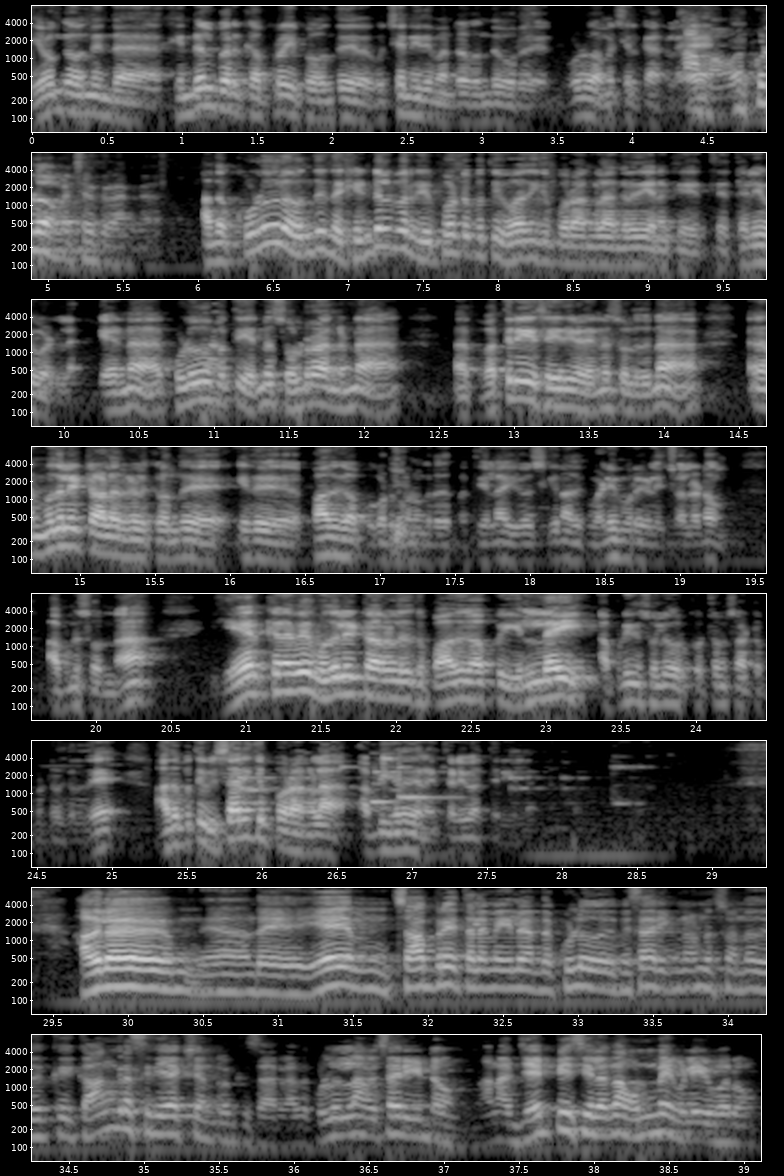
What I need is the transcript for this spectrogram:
இவங்க வந்து இந்த ஹிண்டல்பர்க் அப்புறம் இப்ப வந்து உச்சநீதிமன்றம் வந்து ஒரு குழு அமைச்சிருக்காங்களே. ஒரு குழு அமைச்சிருக்கிறாங்க. அந்த குழுவில் வந்து இந்த ஹிண்டல்பர்க் ரிப்போர்ட்டை பத்தி விவாதிக்க போறாங்களாங்கிறது எனக்கு தெளிவு இல்லை. ஏன்னா குழுவை பத்தி என்ன சொல்றாங்கன்னா அஹ், பத்திரிகை செய்திகள் என்ன சொல்லுதுன்னா முதலீட்டாளர்களுக்கு வந்து இது பாதுகாப்பு கொடுக்கணுங்கிறத பத்தி எல்லாம் யோசிக்கணும் அதுக்கு வழிமுறைகளை சொல்லணும் அப்படின்னு சொன்னா ஏற்கனவே முதலீட்டாளர்களுக்கு பாதுகாப்பு இல்லை அப்படின்னு சொல்லி ஒரு குற்றம் சாட்டப்பட்டிருக்கிறது. அதை பத்தி விசாரிக்க போறாங்களா அப்படிங்கிறது எனக்கு தெளிவா தெரியல. அதுல அந்த ஏஎம் சாப்ரே தலைமையில அந்த குழு விசாரிக்கணும்னு சொன்னதுக்கு காங்கிரஸ் ரியாக்ஷன் இருக்கு சார். அந்த குழு எல்லாம் விசாரிக்கிட்டோம். ஆனா ஜேபிசியில தான் உண்மை வெளியே வரும்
